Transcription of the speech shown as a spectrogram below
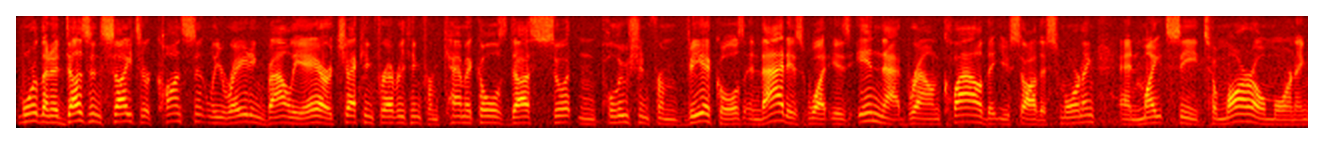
More than a dozen sites are constantly raiding Valley Air, checking for everything from chemicals, dust, soot, and pollution from vehicles. And that is what is in that brown cloud that you saw this morning and might see tomorrow morning,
